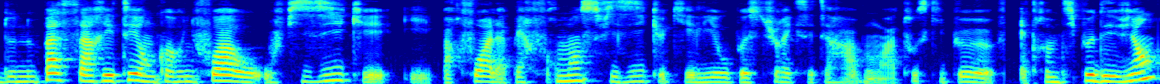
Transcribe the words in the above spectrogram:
ne pas s'arrêter encore une fois au, physique et, parfois à la performance physique qui est liée aux postures, etc. Bon, à tout ce qui peut être un petit peu déviant.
